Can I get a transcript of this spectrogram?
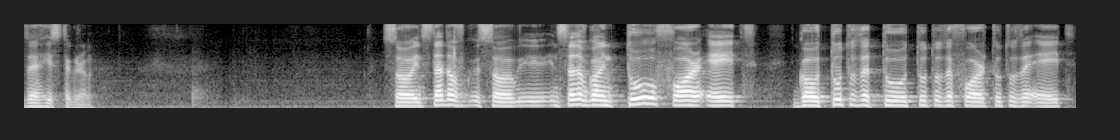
the histogram. So instead of so instead of going 2, 4, 8, go 2 to the 2, 2 to the 4, 2 to the 8. This is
